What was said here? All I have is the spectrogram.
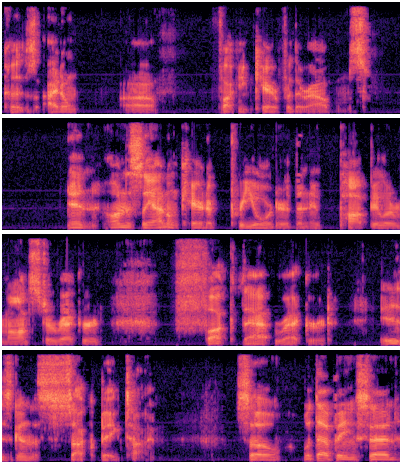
Because I don't uh, fucking care for their albums. And honestly, I don't care to pre order the new popular monster record. Fuck that record. It is gonna suck big time. So, with that being said,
